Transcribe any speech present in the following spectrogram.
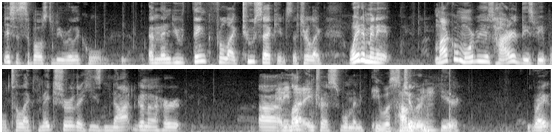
This is supposed to be really cool. And then you think for like 2 seconds that you're like, "Wait a minute. Michael Morbius hired these people to like make sure that he's not going to hurt uh love Anybody. interest woman He was hungry. here, right?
